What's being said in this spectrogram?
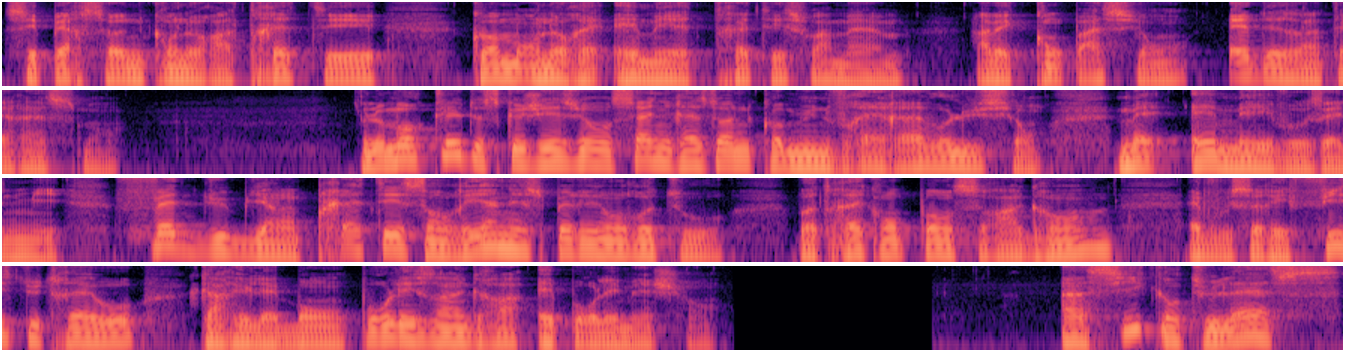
ces personnes qu'on aura traitées comme on aurait aimé être traité soi-même, avec compassion et désintéressement. Le mot-clé de ce que Jésus enseigne résonne comme une vraie révolution. Mais aimez vos ennemis, faites du bien, prêtez sans rien espérer en retour. Votre récompense sera grande, et vous serez fils du Très-Haut, car il est bon pour les ingrats et pour les méchants. Ainsi, quand tu laisses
